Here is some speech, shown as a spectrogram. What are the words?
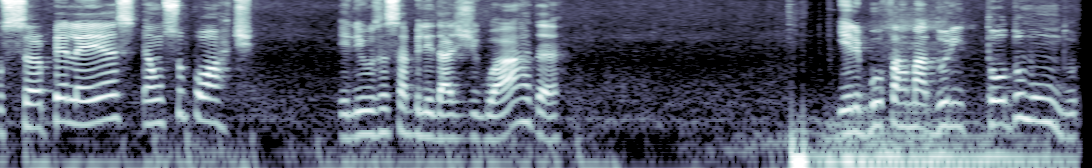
o Sir Peleas é um suporte. Ele usa essa habilidade de guarda. E ele buffa armadura em todo mundo.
